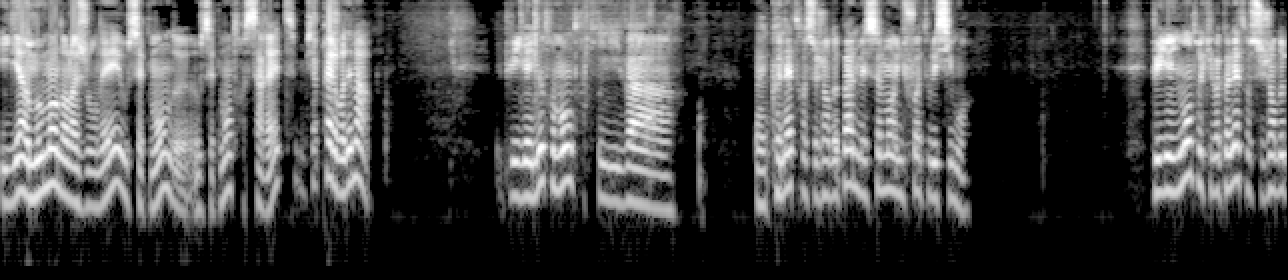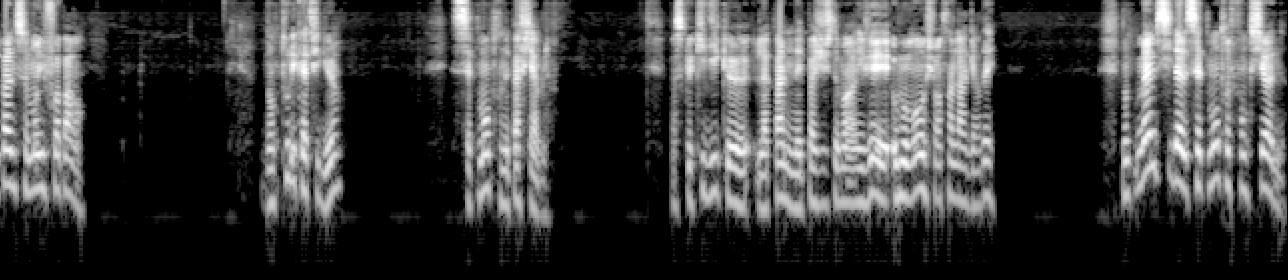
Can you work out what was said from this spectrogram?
il y a un moment dans la journée où cette, montre s'arrête, puis après elle redémarre. Et puis il y a une autre montre qui va euh, connaître ce genre de panne, mais seulement une fois tous les six mois. puis il y a une montre qui va connaître ce genre de panne seulement une fois par an. Dans tous les cas de figure, cette montre n'est pas fiable. Parce que qui dit que la panne n'est pas justement arrivée au moment où je suis en train de la regarder? Donc même si cette montre fonctionne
